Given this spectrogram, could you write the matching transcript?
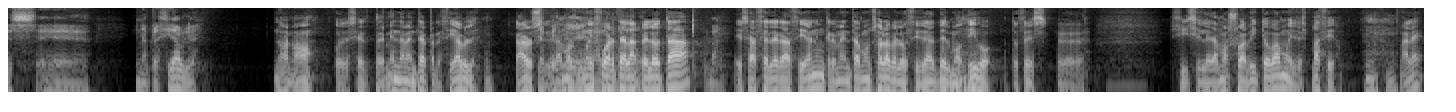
es eh, inapreciable. No, no, puede ser tremendamente apreciable. Claro, si le damos muy fuerte a la pelota, Vale. esa aceleración incrementa mucho la velocidad del motivo. Entonces, eh, si, si le damos suavito, va muy despacio. ¿Vale?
